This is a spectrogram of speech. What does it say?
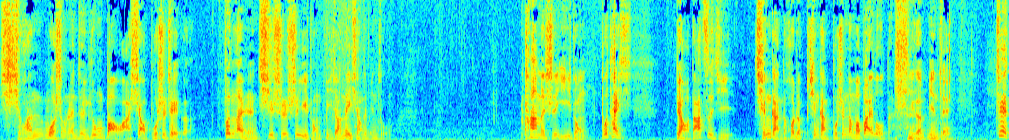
喜欢陌生人的拥抱啊笑，不是这个。芬兰人其实是一种比较内向的民族，他们是一种不太表达自己情感的，或者情感不是那么外露的 一个民族。这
